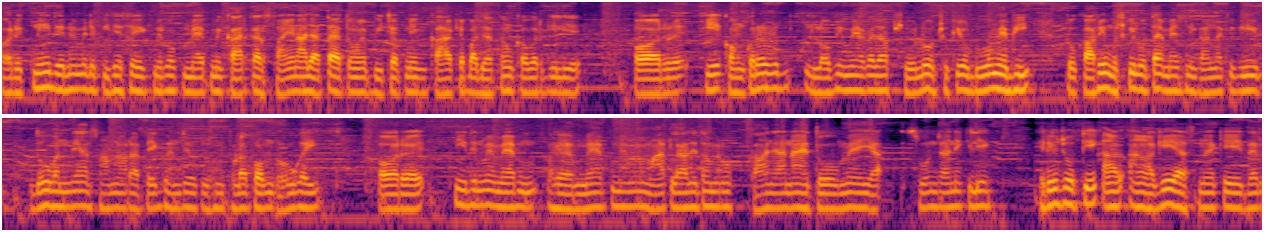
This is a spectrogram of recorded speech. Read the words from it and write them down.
और इतनी ही देर में मेरे पीछे से एक मेरे को मैप में कार का साइन आ जाता है तो मैं पीछे अपने कार के पास जाता हूँ कवर के लिए। और ये कॉन्करर लॉबी में अगर आप सोलो हो चुके हो डुओ में भी तो काफ़ी मुश्किल होता है मैच निकालना क्योंकि दो बंदे हैं सामने और आप एक बंदे हो तो उसमें थोड़ा प्रॉब्लम तो होगा ही। और इतनी दिन में मैप मैप में मैं मार्क लगा देता हूँ मेरे को कहाँ जाना है तो मैं या सोन जाने के लिए रिज होती है आ, आगे आसना के इधर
